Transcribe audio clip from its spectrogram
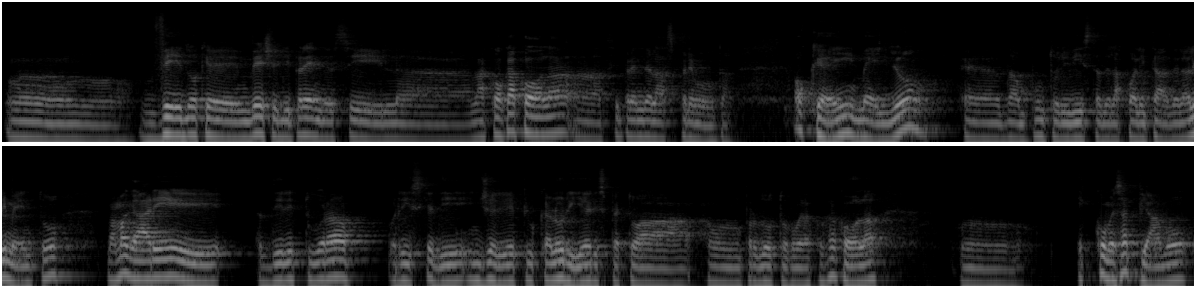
uh, vedo che invece di prendersi il, la Coca-Cola uh, si prende la spremuta. Ok, meglio eh, da un punto di vista della qualità dell'alimento, ma magari addirittura rischia di ingerire più calorie rispetto a, a un prodotto come la Coca-Cola mm, e come sappiamo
